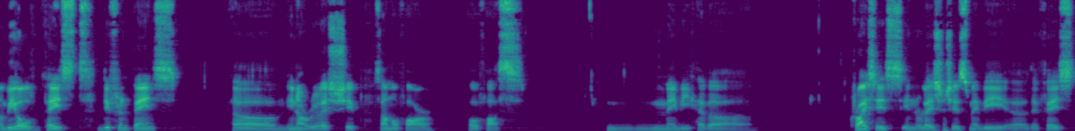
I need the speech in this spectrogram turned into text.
we all faced different pains uh, in our relationship. Some of our of us maybe have a crisis in relationships. Maybe uh, they face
